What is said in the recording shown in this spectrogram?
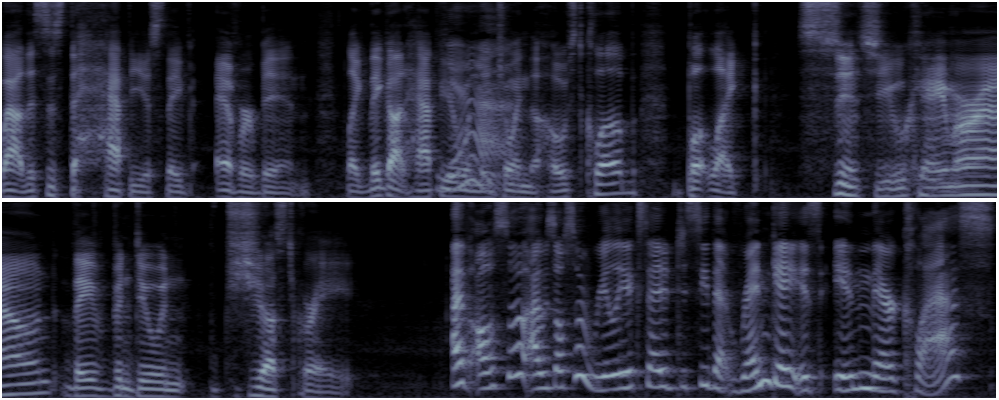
"Wow, this is the happiest they've ever been." Like they got happier when they joined the host club, but like since you came around, they've been doing just great. I've also I was also really excited to see that Renge is in their class.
